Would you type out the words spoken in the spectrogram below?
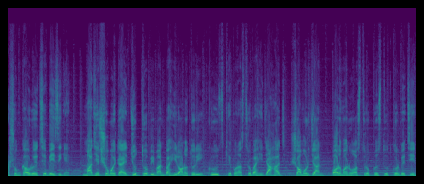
আশঙ্কাও রয়েছে বেইজিংয়ের। মাঝের সময়টায় যুদ্ধ বিমানবাহী রণতরী, ক্রুজ, ক্ষেপণাস্ত্রবাহী জাহাজ, সমরযান, পরমাণু অস্ত্র প্রস্তুত করবে চীন।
